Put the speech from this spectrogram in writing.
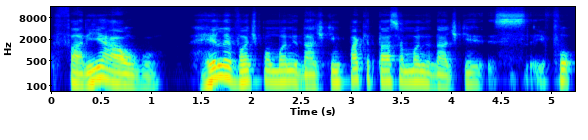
faria algo relevante para a humanidade, que impactasse a humanidade, que for,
